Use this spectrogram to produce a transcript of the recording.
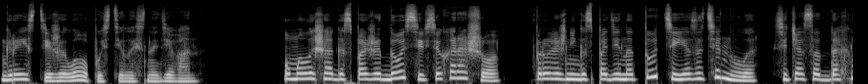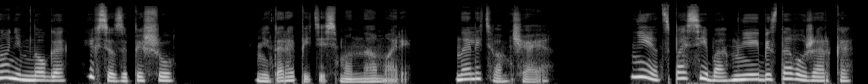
Грейс тяжело опустилась на диван. «У малыша госпожи Досси все хорошо. Пролежни господина Тутти я затянула. Сейчас отдохну немного и все запишу. Не торопитесь, Монна Амари. Налить вам чая? Нет, спасибо, мне и без того жарко.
